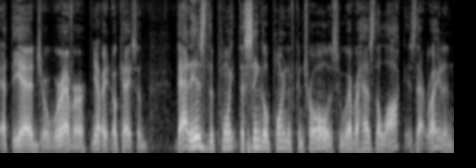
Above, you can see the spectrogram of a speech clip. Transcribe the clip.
at the edge or wherever. Yep. Right. Okay. So that is the point. The single point of control is whoever has the lock. Is that right? And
